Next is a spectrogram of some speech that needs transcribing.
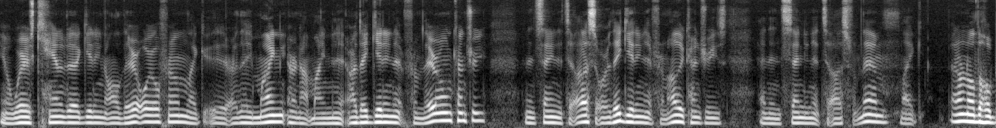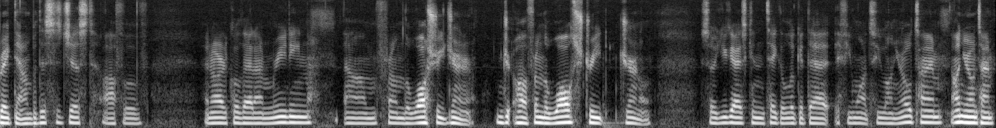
you know, where is Canada getting all their oil from? Like, eh, are they mining or not mining it? Are they getting it from their own country and then sending it to us, or are they getting it from other countries and then sending it to us from them? Like, I don't know the whole breakdown, but this is just off of an article that I'm reading um, from the Wall Street Journal. Uh, from the Wall Street Journal. So you guys can take a look at that if you want to on your own time. On your own time.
